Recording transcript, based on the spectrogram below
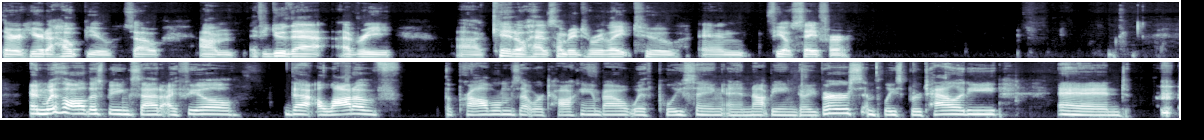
They're here to help you. So um, if you do that, every uh, kid will have somebody to relate to and feel safer. And with all this being said, I feel that a lot of the problems that we're talking about with policing and not being diverse and police brutality and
